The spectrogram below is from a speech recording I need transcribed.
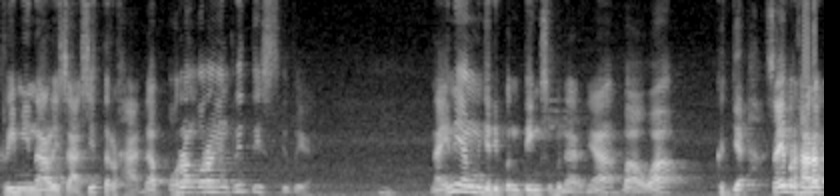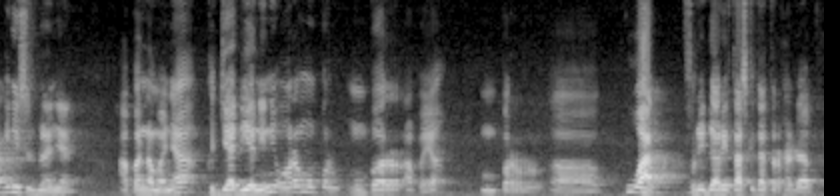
kriminalisasi terhadap orang-orang yang kritis gitu ya. Nah ini yang menjadi penting sebenarnya bahwa keja saya berharap gini sebenarnya. Apa namanya? Kejadian ini orang memper, memper apa ya? Memper eh, kuat solidaritas kita terhadap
